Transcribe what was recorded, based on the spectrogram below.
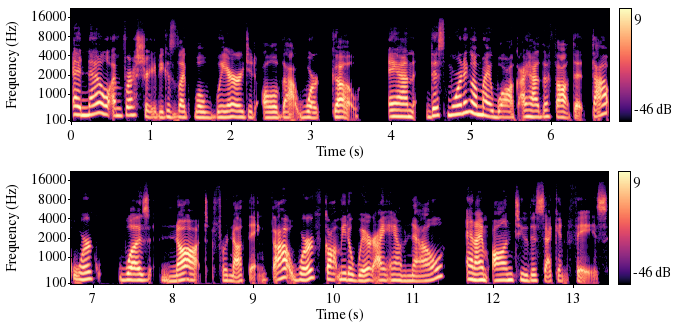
And now I'm frustrated because it's like, well, where did all of that work go? And this morning on my walk, I had the thought that that work was not for nothing. That work got me to where I am now, and I'm on to the second phase.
